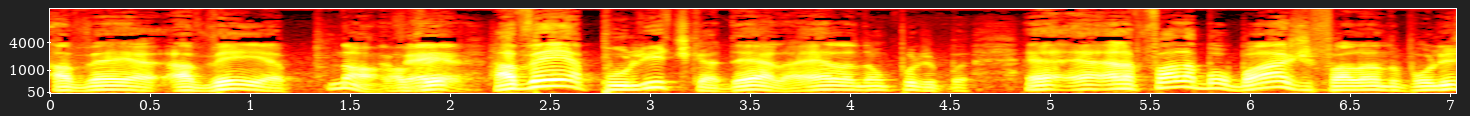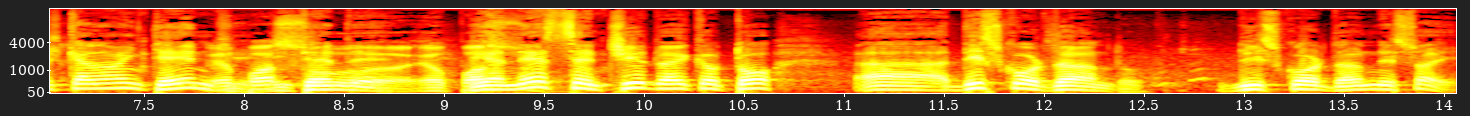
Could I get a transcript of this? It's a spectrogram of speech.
a veia, a veia, não, a, veia? veia, a veia política dela, ela não é, é, ela fala bobagem falando política, ela não entende, Eu posso- entende? eu posso- E é nesse sentido aí que eu estou discordando, discordando nisso aí.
